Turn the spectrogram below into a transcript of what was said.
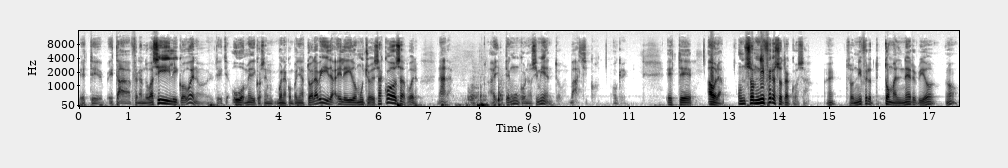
este, está Fernando Basílico, bueno, este, hubo médicos en buenas compañías toda la vida, he leído mucho de esas cosas, bueno, nada, tengo un conocimiento básico, ok. Este, ahora, un somnífero es otra cosa, ¿eh? somnífero toma el nervio, ¿no?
